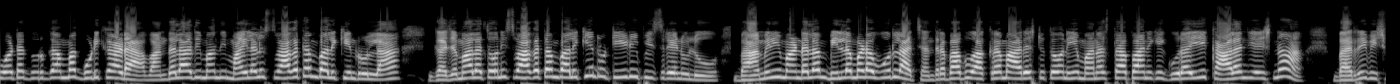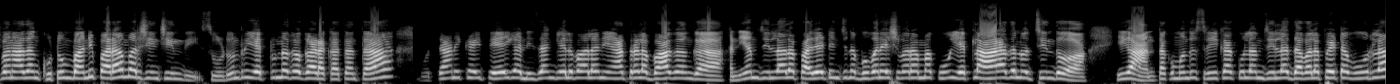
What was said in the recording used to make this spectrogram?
కోట దుర్గమ్మ గుడికాడ వందలాది మంది మహిళలు స్వాగతం పలికిండ్రుల్లా. గజమాలతోని స్వాగతం పలికిండ్రు టీడీపీ శ్రేణులు. భామిని మండలం బిల్లమడ ఊర్ల చంద్రబాబు అక్రమ అరెస్టుతోని మనస్తాపానికి గురయ్యి కాలం చేసిన బర్రి విశ్వనాథం కుటుంబాన్ని పరామర్శించింది. చూడుండ్రి ఎట్టున్నదో గాడ కథంతా. మొత్తానికైతే ఇక నిజం గెలవాలని యాత్రల భాగంగా అన్యం జిల్లాలో పర్యటించిన భువనేశ్వరమ్మకు ఎట్లా ఆరాధన వచ్చిందో? ఇక అంతకుముందు శ్రీకాకుళం జిల్లా దవలపేట ఊర్లో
